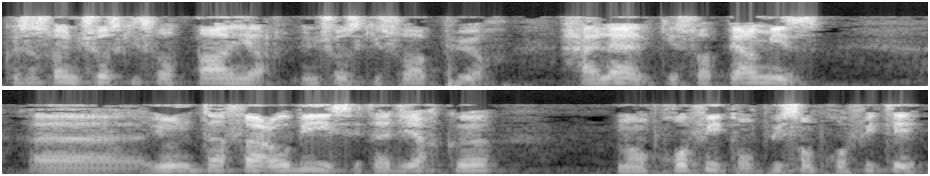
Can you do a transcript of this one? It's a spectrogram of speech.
que ce soit une chose qui soit tahir, une chose qui soit pure, halal, qui soit permise, euh, yuntafa'ubi, c'est-à-dire que on en profite, on puisse en profiter.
